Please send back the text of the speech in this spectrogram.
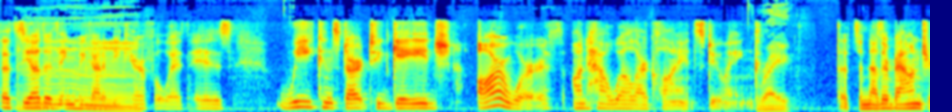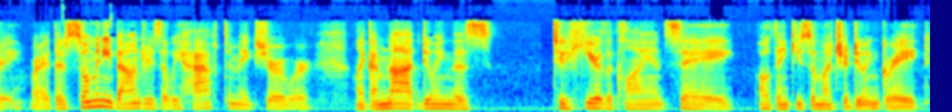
That's the mm. other thing we got to be mm. careful with is we can start to gauge our worth on how well our client's doing. Right. That's another boundary, right? There's so many boundaries that we have to make sure we're like, I'm not doing this to hear the client say, Oh, thank you so much. You're doing great.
